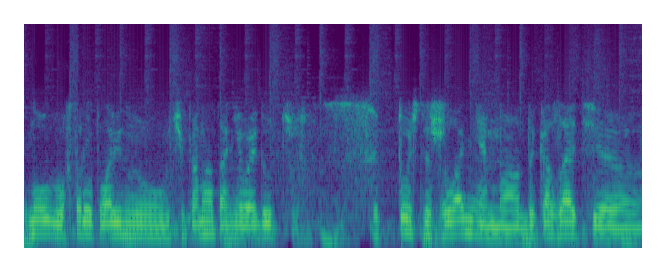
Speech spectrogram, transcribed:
Но во вторую половину чемпионата они войдут точно с желанием э, доказать э,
